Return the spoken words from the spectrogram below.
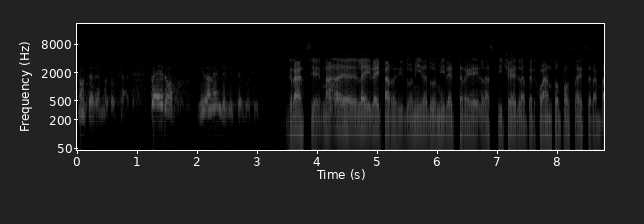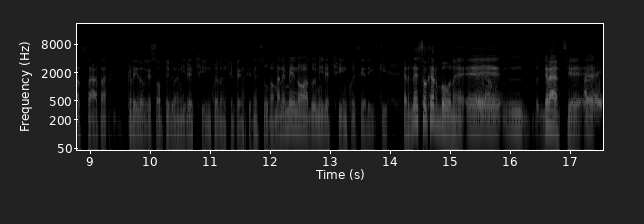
non saranno toccate. Spero vivamente che sia così. Grazie, ma eh, lei, lei parla di 2000-2003, l'asticella per quanto possa essere abbassata, credo che sotto i 2005 non ci pensi nessuno, ma nemmeno a 2005 si è ricchi. Ernesto Carbone, eh, mh, grazie. A lei. Eh,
